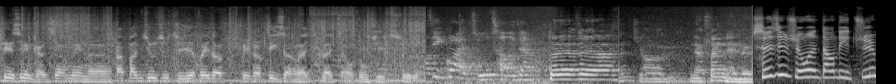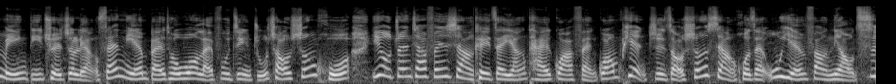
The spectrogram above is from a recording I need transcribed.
电线杆上面呢，它搬出去直接飞到飞到地上来来找东西吃了。自己过来筑巢这样？对啊对啊，很久两三年了。实际询问当地居民，的确这两三年白头翁来附近筑巢生活。也有专家分享，可以在阳台挂反光片制造声响，或在屋檐放鸟刺。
